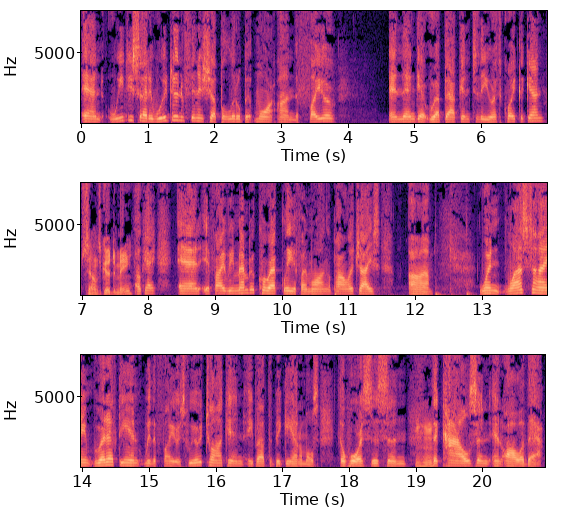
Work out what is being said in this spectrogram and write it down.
and we decided we're going to finish up a little bit more on the fire and then get right back into the earthquake again. Sounds good to me. Okay, and if I remember correctly, if I'm wrong, apologize. Um, when last time, right at the end with the fires, we were talking about the big animals, the horses and Mhm. the cows and, and all of that.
